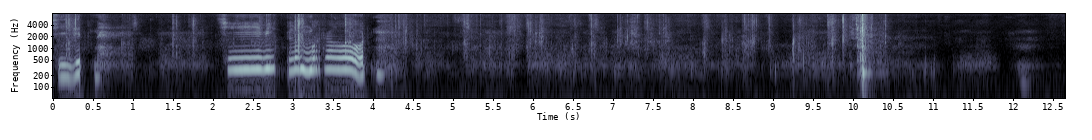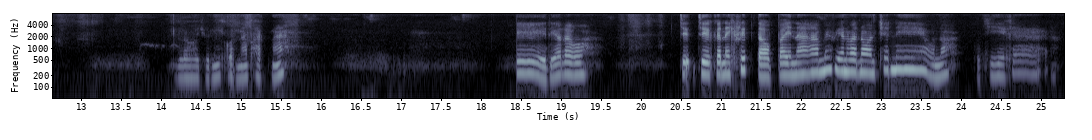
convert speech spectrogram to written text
ชีวิต ชีวิตลุงโรดรออยู่นี่ก่อนนะผักนะเอ๊เดี๋ยวเราเจอเจอกันในคลิปต่อไปนะไม่เวียนวานอนชาแนลเนาะโอเคค่ะ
